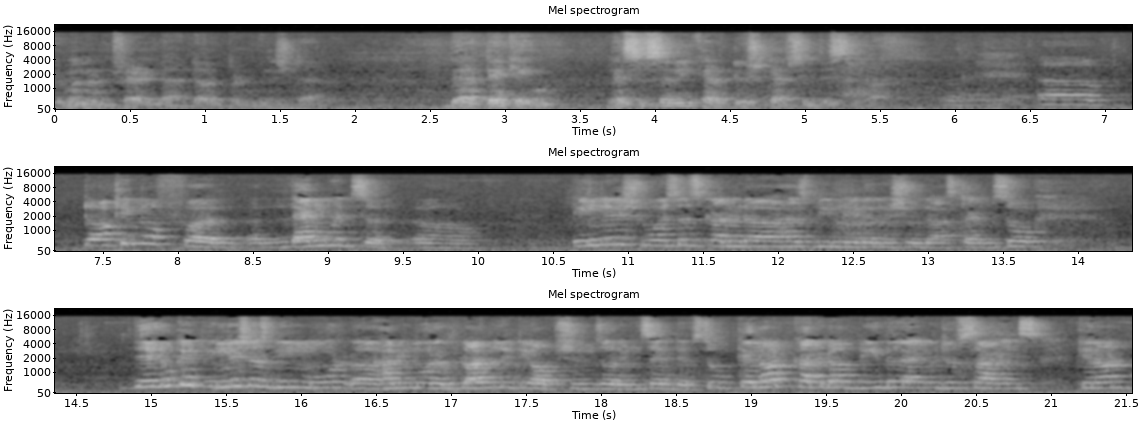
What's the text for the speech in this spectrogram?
women and child uh, development minister. They are taking necessary corrective steps in this regard. Uh, talking of uh, uh, language, sir, uh, English versus Kannada has been made an issue last time. So they look at English as being more uh, having more employability options or incentives. So cannot Kannada be the language of science? Cannot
